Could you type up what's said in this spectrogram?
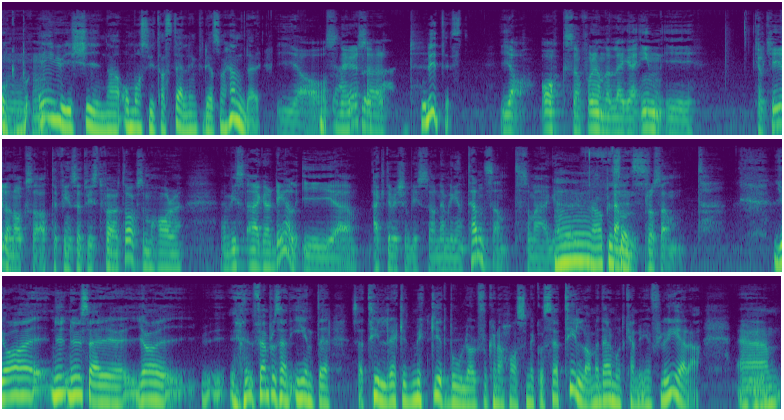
och Mhm. är ju i Kina och måste ju ta ställning till det som händer ja, och sen är det så här. politiskt. Ja, och sen får du ändå lägga in i kalkylen också att det finns ett visst företag som har en viss ägardel i eh, Activision Blizzard, nämligen Tencent som äger Mm, ja, precis. 5%. Ja, nu, nu så här, jag, 5% är inte så tillräckligt mycket i ett bolag för att kunna ha så mycket att säga till om, men däremot kan det influera. Mm.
